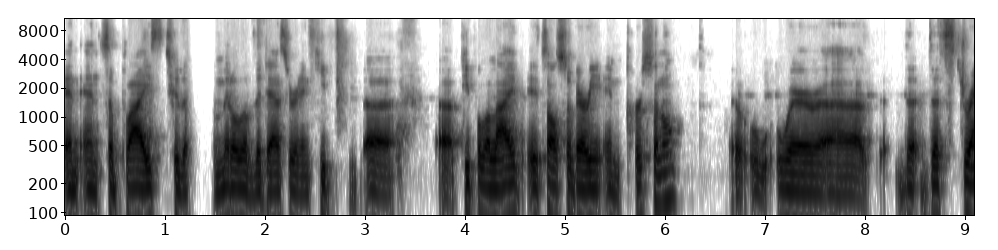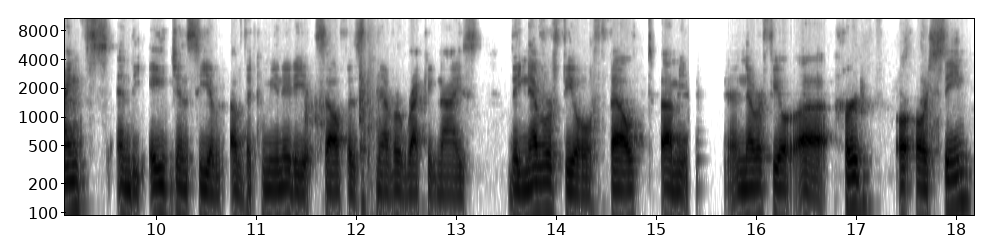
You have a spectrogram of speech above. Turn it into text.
and, and supplies to the middle of the desert and keep uh, uh, people alive. It's also very impersonal, where uh, the, the strengths and the agency of, of the community itself is never recognized. They never feel felt, I mean, never feel uh, heard or, or seen.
